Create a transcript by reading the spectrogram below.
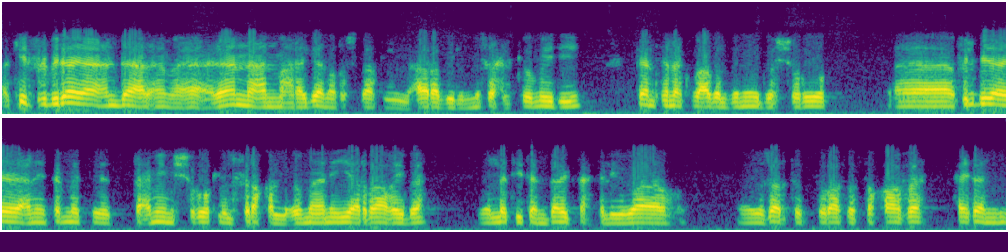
أكيد في البداية عند اعلنا عن مهرجان الرشاق العربي للمسرح الكوميدي كانت هناك بعض البنود والشروط. في البداية يعني تم تعميم الشروط للفرق العمانية الراغبة والتي تندرج تحت لواء وزارة التراث والثقافة حيث أن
